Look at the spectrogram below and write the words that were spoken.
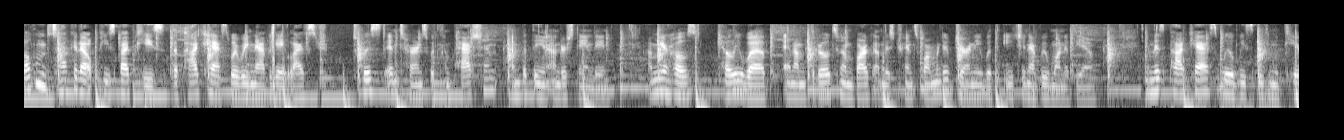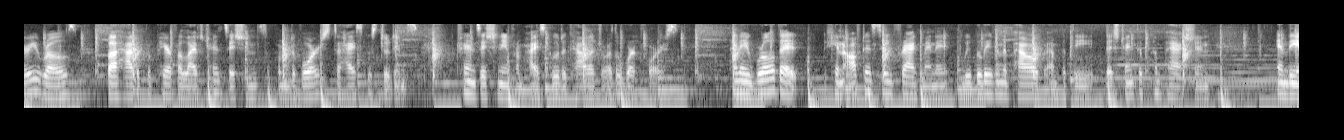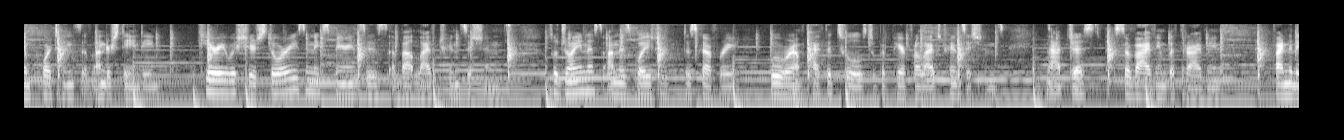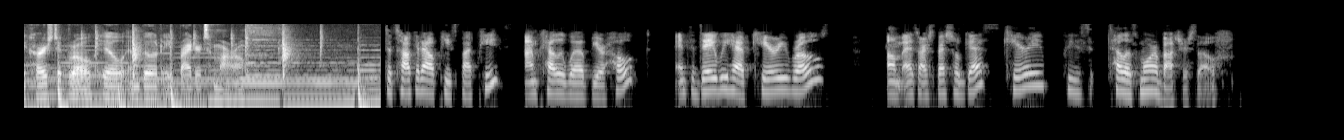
Welcome to Talk It Out Piece by Piece, the podcast where we navigate life's twists and turns with compassion, empathy, and understanding. I'm your host, Kelly Webb, and I'm thrilled to embark on this transformative journey with each and every one of you. In this podcast, we'll be speaking with Carrie Rose about how to prepare for life's transitions from divorce to high school students transitioning from high school to college or the workforce. In a world that can often seem fragmented, we believe in the power of empathy, the strength of compassion, and the importance of understanding. Carrie will share stories and experiences about life transitions. So join us on this voyage of discovery where we'll unpack the tools to prepare for life's transitions, not just surviving but thriving, finding the courage to grow, heal, and build a brighter tomorrow. To talk it out piece by piece, I'm Kelly Webb, your host, and today we have Carrie Rose um, as our special guest. Carrie, please tell us more about yourself.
